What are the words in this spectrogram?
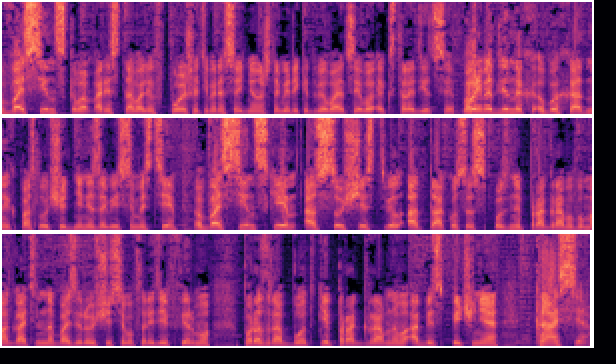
Васинского арестовали в Польше, теперь Соединенные Штаты Америки добиваются его экстрадиции. Во время длинных выходных по случаю Дня независимости Васинский осуществил атаку с использованием программы «Вымогатель» на базирующуюся во Флориде фирму по разработке программного обеспечения «Касsia».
